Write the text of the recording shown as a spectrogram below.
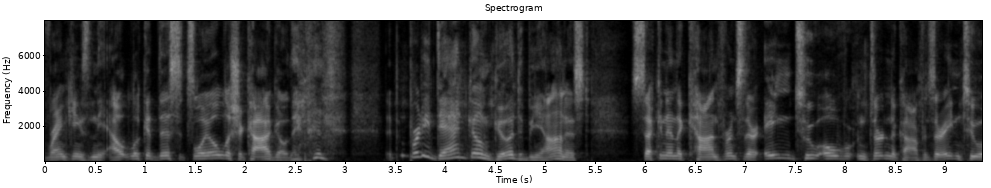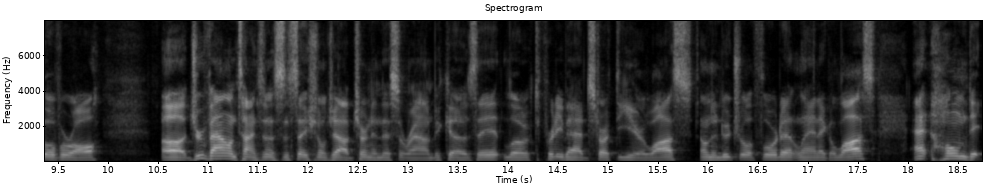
rankings and the outlook at this. It's Loyola Chicago. They've been they've been pretty dadgum good to be honest. Second in the conference, they're eight and two over, and third in the conference. They're eight and two overall. Uh, Drew Valentine's done a sensational job turning this around because it looked pretty bad to start the year. Loss on the neutral at Florida Atlantic, a loss at home to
